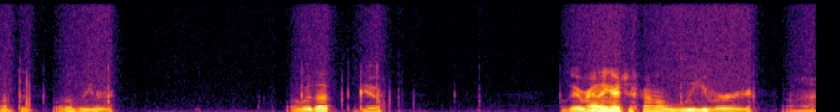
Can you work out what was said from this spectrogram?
what the what the lever. What would that do? Running I just found a lever. Uh,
